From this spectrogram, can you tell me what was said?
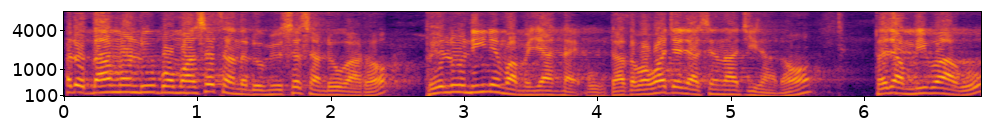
အဲ့တော့တာမန်လူပေါ်မှာဆက်ဆံတယ်လို့မျိုးဆက်ဆံလို့ကတော့ဘယ်လိုနည်းနဲ့မှမရနိုင်ဘူးဒါသဘာဝကြကြစဉ်းစားကြည့်တာနော်ဒါကြောင့်မိဘကို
